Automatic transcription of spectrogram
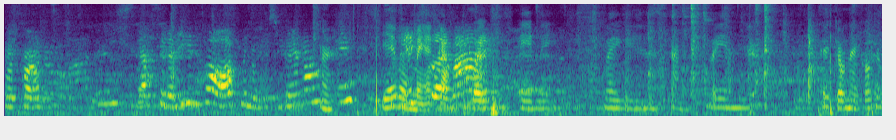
À, Giá và mẹ cầm quay em đi quay à, cầm quay em đi cái chỗ này có cái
